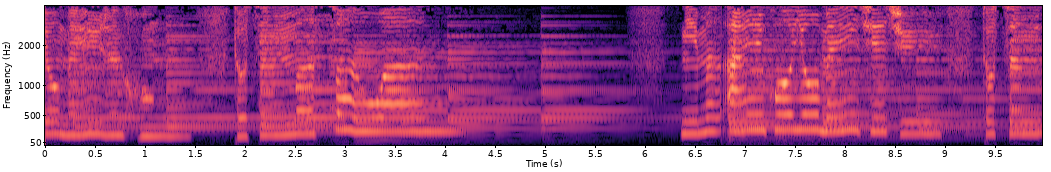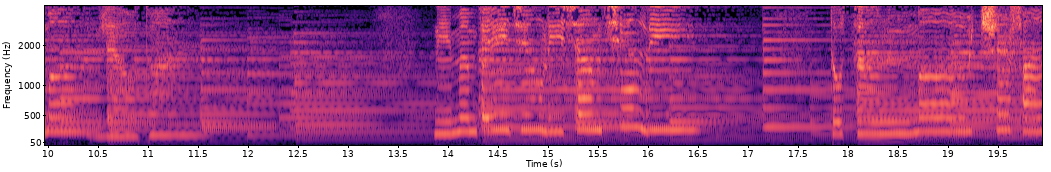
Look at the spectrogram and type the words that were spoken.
又没人哄，都怎么算完？你们爱过又没结局，都怎么了断？你们背井离乡千里，都怎么吃饭？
